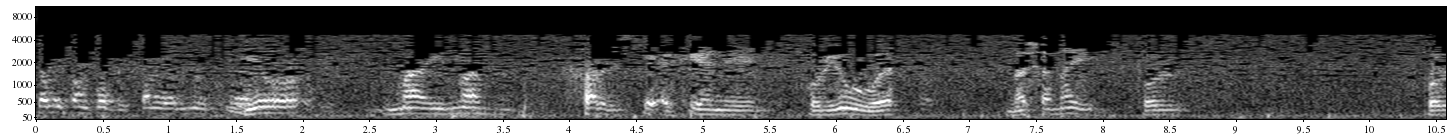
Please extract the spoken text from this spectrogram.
كما فوقي كما يو ما ما فرق كأكيني فريوة ما سمي فر فر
